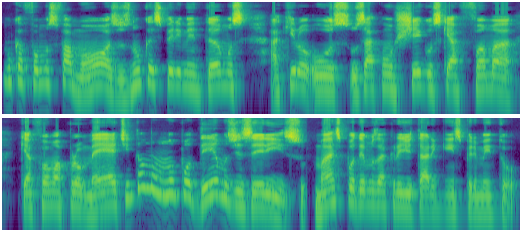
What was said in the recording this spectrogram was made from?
nunca fomos famosos, nunca experimentamos aquilo, os, os aconchegos que a fama que a fama promete. Então não, não podemos dizer isso, mas podemos acreditar em quem experimentou.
